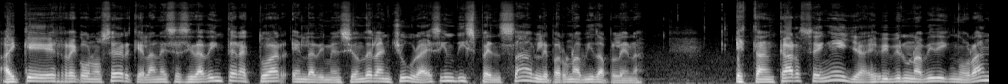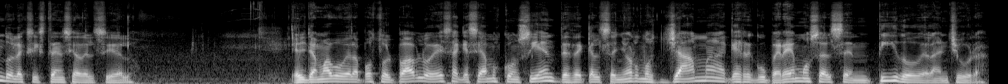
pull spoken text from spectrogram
Hay que reconocer que la necesidad de interactuar en la dimensión de la anchura es indispensable para una vida plena. Estancarse en ella es vivir una vida ignorando la existencia del cielo. El llamado del apóstol Pablo es a que seamos conscientes de que el Señor nos llama a que recuperemos el sentido de la anchura.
